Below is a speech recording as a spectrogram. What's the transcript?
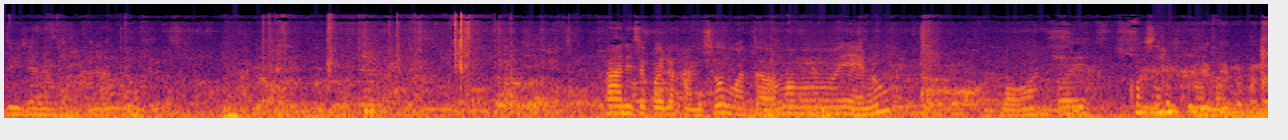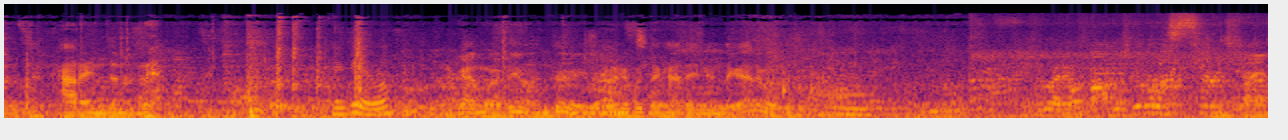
दुईजनाको खाना त पानी चाहिँ पहिला खान्छु म त आमामा हेर्नु भगवान् पऱ्यो कसरी खानु हो फर्स्ट टाइम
